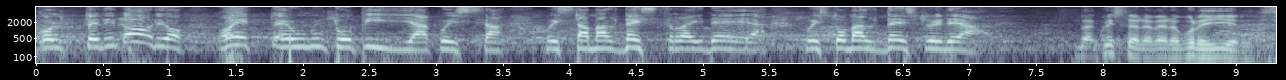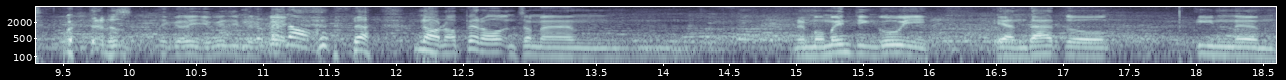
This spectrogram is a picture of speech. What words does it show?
col territorio o è, è un'utopia questa, questa maldestra idea, questo maldestro ideale? Ma questo era vero pure ieri, quando ero io, quindi per me... No. no, no, però insomma mh, nel momento in cui è andato in, ehm,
